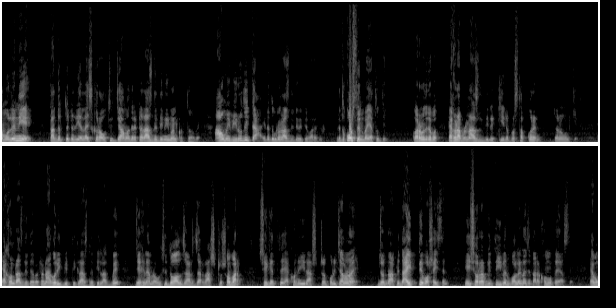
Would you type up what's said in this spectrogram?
আমলে নিয়ে তাদের তো এটা রিয়েলাইজ করা উচিত যে আমাদের একটা রাজনীতি নির্মাণ করতে হবে। আওয়ামী বিরোধিতা, এটা তো কোনো রাজনীতি হইতে পারে না। এটা তো করছেন ভাই এতদিন। করার মধ্যে এখন আপনার রাজনীতিটা কী? এটা প্রস্তাব করেন জনগণকে। এখন রাজনীতি হবে একটা নাগরিক ভিত্তিক রাজনীতি লাগবে, যেখানে আমরা বলছি দল, যার যার, রাষ্ট্র সবার। সেক্ষেত্রে এখন এই রাষ্ট্র পরিচালনায় জন্য আপনি দায়িত্বে বসাইছেন। এই সরকার কিন্তু ইভেন বলে না যে তারা ক্ষমতায় আছে। এবং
